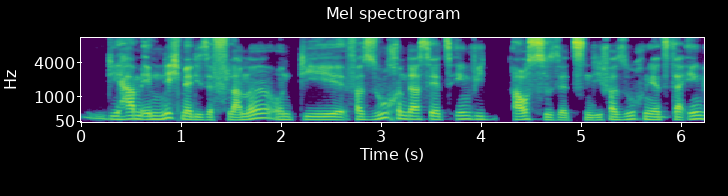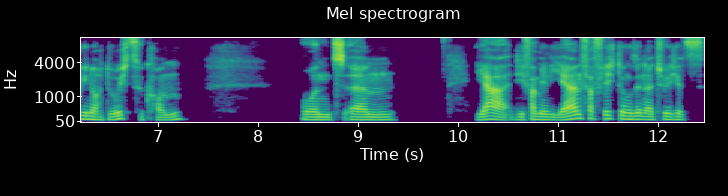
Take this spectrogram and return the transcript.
die haben eben nicht mehr diese Flamme und die versuchen das jetzt irgendwie auszusetzen. Die versuchen jetzt da irgendwie noch durchzukommen. Und ähm, ja, die familiären Verpflichtungen sind natürlich jetzt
